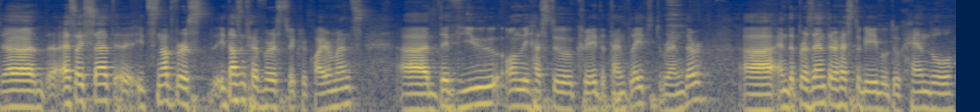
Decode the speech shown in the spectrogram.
the, the, as I said, it's not very, it doesn't have very strict requirements. Uh, the view only has to create a template to render, uh, and the presenter has to be able to handle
